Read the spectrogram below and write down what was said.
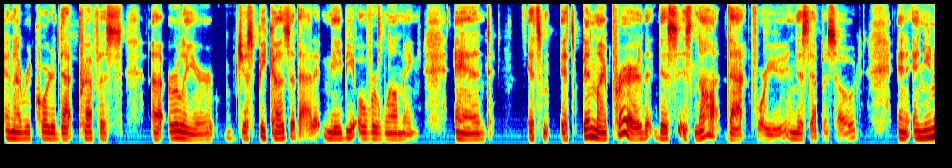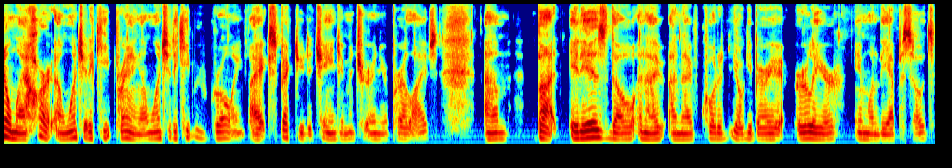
And I recorded that preface uh, earlier just because of that. It may be overwhelming. And it's it's been my prayer that this is not that for you in this episode. And and you know my heart. I want you to keep praying. I want you to keep growing. I expect you to change and mature in your prayer lives. Um, but it is though and i and i've quoted yogi berra earlier in one of the episodes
